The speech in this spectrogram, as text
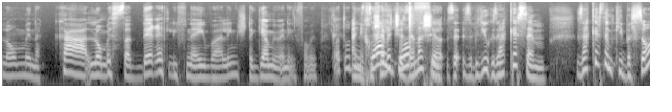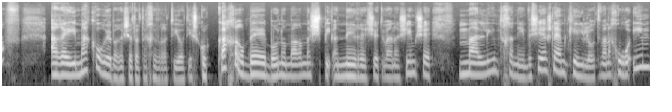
לא מנקה, לא מסדרת לפני, בעלי משתגע ממני לפעמים. אני חושבת שזה מה ש... זה בדיוק, זה הקסם. זה הקסם, כי בסוף, הרי מה קורה ברשתות החברתיות? יש כל כך הרבה, בוא נאמר, משפיעני רשת, ואנשים שמעלים תכנים, ושיש להם קהילות, ואנחנו רואים...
